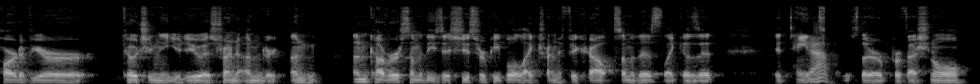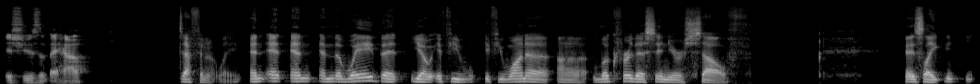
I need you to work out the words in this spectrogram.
part of your coaching that you do is trying to under un, uncover some of these issues for people, like trying to figure out some of this, like because it it taints yeah. their professional issues that they have. Definitely, and and and and the way that you know, if you if you want to uh, look for this in yourself, is like you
